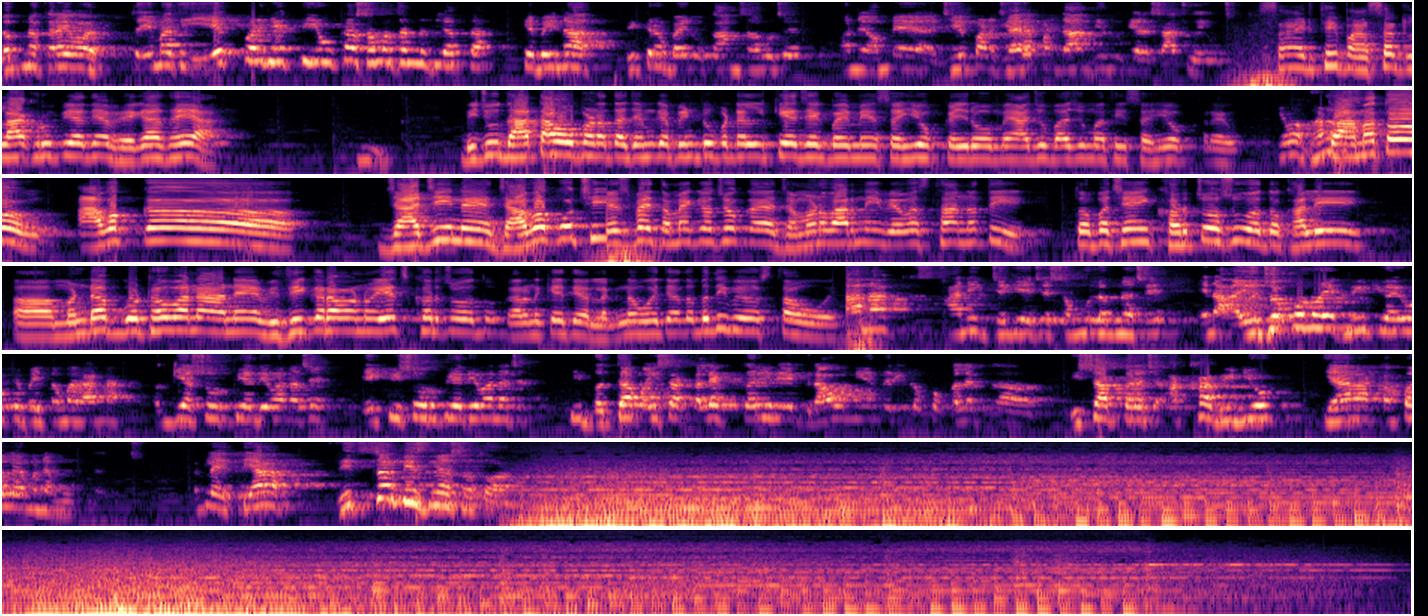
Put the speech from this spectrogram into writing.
લગ્ન કરાવ્યા હોય તો એમાંથી એક પણ વ્યક્તિ એવું કાં સમર્થન નથી આપતા કે ભાઈ ના વિક્રમભાઈનું કામ સારું છે અને અમને જે પણ જ્યારે પણ દાન દીધું ત્યારે સાચું એવું છે. સાઠથી પાસઠ લાખ રૂપિયા ત્યાં ભેગા થયા. બીજું દાતાઓ પણ હતા જેમ કે પિન્ટુ પટેલ કે છે કે ભાઈ મેં સહયોગ કર્યો મેં આજુબાજુમાંથી સહયોગ કરાયો. તો આમાં તો આવક જાજી ને જાવક ઓછી. યશભાઈ તમે કહો છો કે જમણવારની વ્યવસ્થા નથી તો પછી અહીં ખર્ચો શું હતો? ખાલી મંડપ ગોઠવવાના અને વિધિ કરાવવાનો એ જ ખર્ચો હતો? કારણ કે ત્યાં લગ્ન હોય ત્યાં તો બધી વ્યવસ્થાઓ હોય. આના સ્થાનિક જગ્યાએ જે સમૂહ લગ્ન છે એના આયોજકોનો એક વીડિયો આવ્યો કે ભાઈ તમારે આના અગિયારસો રૂપિયા દેવાના છે એકવીસો રૂપિયા દેવાના છે. એ બધા પૈસા કલેક્ટ કરીને એક ગ્રાઉન્ડની અંદર એ લોકો કલેક્ટ હિસાબ કરે છે. આખા વીડિયો ત્યાંના કપલે મને મોકલે છે. એટલે ત્યાં રીતસર બિઝનેસ હતો આનો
